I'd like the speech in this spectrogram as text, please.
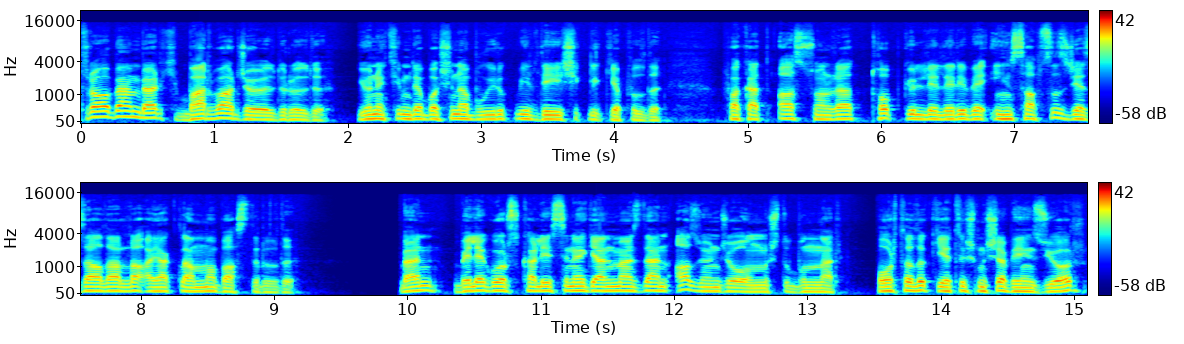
Traubenberg barbarca öldürüldü. Yönetimde başına buyruk bir değişiklik yapıldı. Fakat az sonra top gülleleri ve insafsız cezalarla ayaklanma bastırıldı. Ben, Belegorsk Kalesi'ne gelmezden az önce olmuştu bunlar. Ortalık yatışmışa benziyor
